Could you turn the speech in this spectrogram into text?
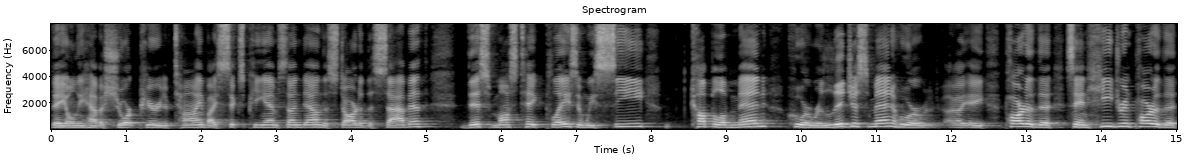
They only have a short period of time by 6 p.m. sundown, the start of the Sabbath. This must take place, and we see a couple of men who are religious men, who are uh, a part of the Sanhedrin, part of the,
